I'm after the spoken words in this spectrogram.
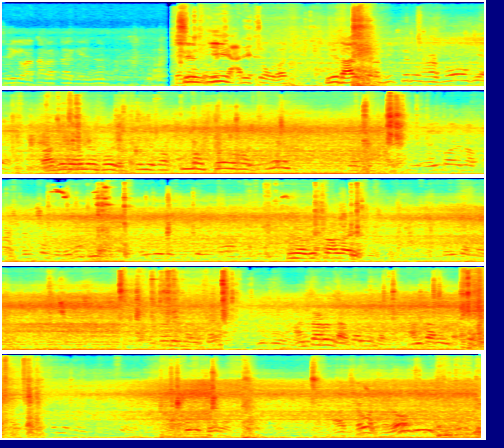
저기 왔다 갔다 하기에는 지금 이, 아래쪽으로. 이 날개가 밑으로 가고 나중에 하면서 옆쪽에다 품만 채워가지고 이 엘바에다 딱 벤쳐보거든 그럼 여기 잘라야지 안 자른다. 안 자른다. 아, 채워져요?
